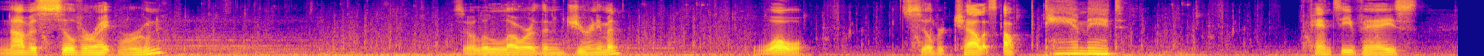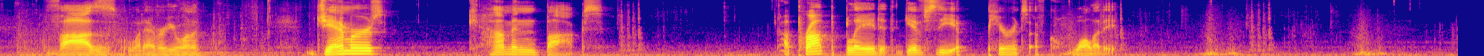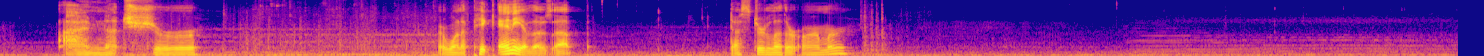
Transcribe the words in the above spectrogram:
Novice Silverite Rune. So a little lower than Journeyman. Whoa. Silver Chalice. Oh, damn it. Fancy vase. Vase. Whatever you want to... Jammer's Common Box. A prop blade that gives the appearance of quality. I'm not sure I want to pick any of those up. Duster leather armor.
